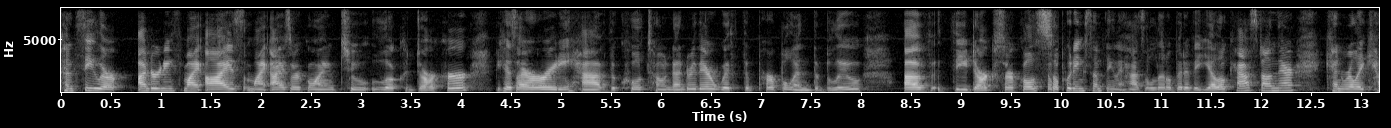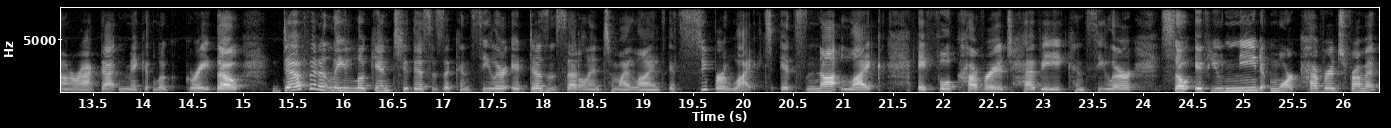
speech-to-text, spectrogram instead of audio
concealer underneath my eyes my eyes are going to look darker because I already have the cool toned under there with the purple and the blue of the dark circles. So putting something that has a little bit of a yellow cast on there can really counteract that and make it look great. So definitely look into this as a concealer. It doesn't settle into my lines. It's super light. It's not like a full coverage heavy concealer. So if you need more coverage from it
